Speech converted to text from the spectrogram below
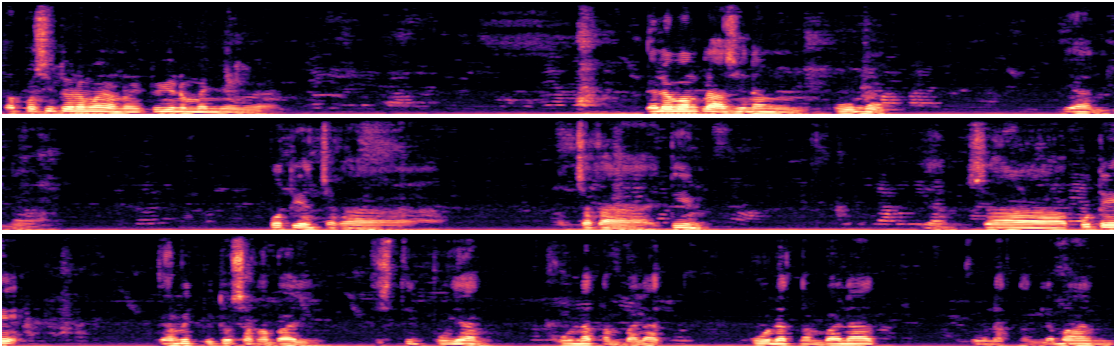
Tapos ito naman ano, ito yun naman yung ah, dalawang klase ng umo. Yan na puti at saka at saka itim. Yan. Sa puti, gamit ito sa kabal. Tested po yan. Kunat ng balat. Kunat ng balat, kunat ng laman,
